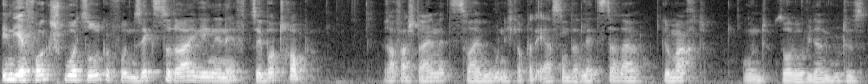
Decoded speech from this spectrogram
in die Erfolgsspur zurückgefunden. 6 zu 3 gegen den FC Bottrop. Rafa Steinmetz, zwei Buden, ich glaube das erste und das letzte er gemacht. Und soll wohl wieder ein gutes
